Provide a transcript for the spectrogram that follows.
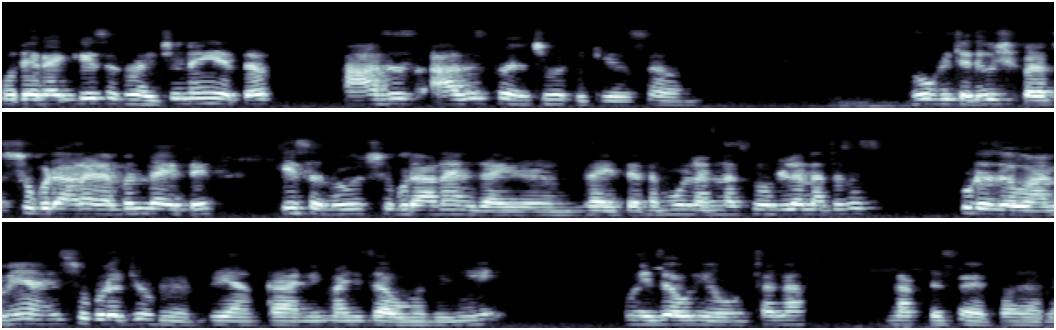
उद्या काही केस धुवायची नाही येत आजच आजच धुवायची होती केस. ओगीच्या दिवशी परत सुगड आणायला पण जायचंय केस धुवून सुगड आणायला जाय जायचं. आता मुलांना सोडलं ना तसंच पुढे जाऊ आम्ही आणि सुगडं घेऊन येऊ. प्रियांका आणि माझी जाऊ म्हणजे मी. जाऊन येऊ. चला लागते स्वयंपाकाला.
